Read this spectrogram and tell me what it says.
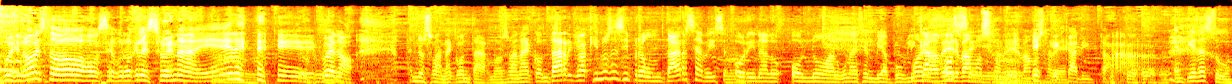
Bueno, esto seguro que les suena, ¿eh? bueno, nos van a contar, nos van a contar. Yo aquí no sé si preguntar si habéis orinado o no alguna vez en vía pública. Bueno, a ver, José. vamos a ver, vamos a Qué ver. carita. Empiezas tú.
